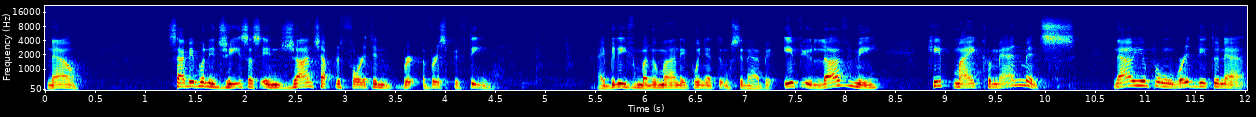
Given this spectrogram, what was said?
Now, sabi po ni Jesus in John chapter 14 verse 15. I believe malumanay po niya itong sinabi. If you love me, keep my commandments. Now, yung pong word dito na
